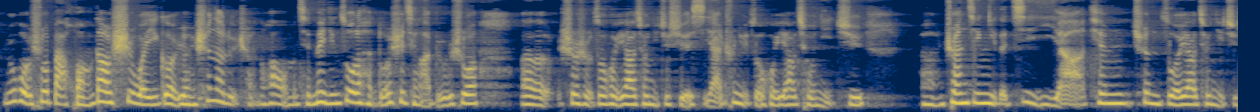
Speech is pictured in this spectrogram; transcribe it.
如果说把黄道视为一个人生的旅程的话，我们前面已经做了很多事情了，比如说，呃，射手座会要求你去学习啊，处女座会要求你去嗯专精你的技艺啊，天秤座要求你去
